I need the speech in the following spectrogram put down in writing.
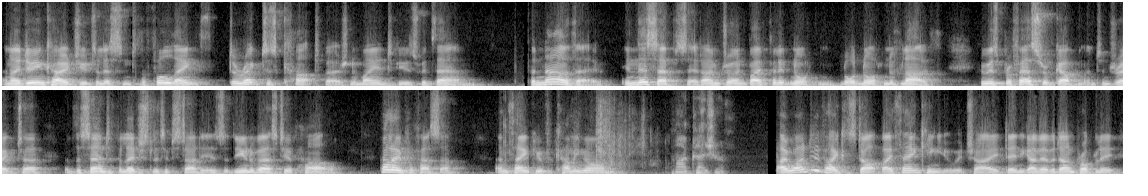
and I do encourage you to listen to the full length, director's cut version of my interviews with them. For now, though, in this episode, I'm joined by Philip Norton, Lord Norton of Louth, who is Professor of Government and Director of the Centre for Legislative Studies at the University of Hull. Hello, Professor, and thank you for coming on. My pleasure. I wondered if I could start by thanking you, which I don't think I've ever done properly,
